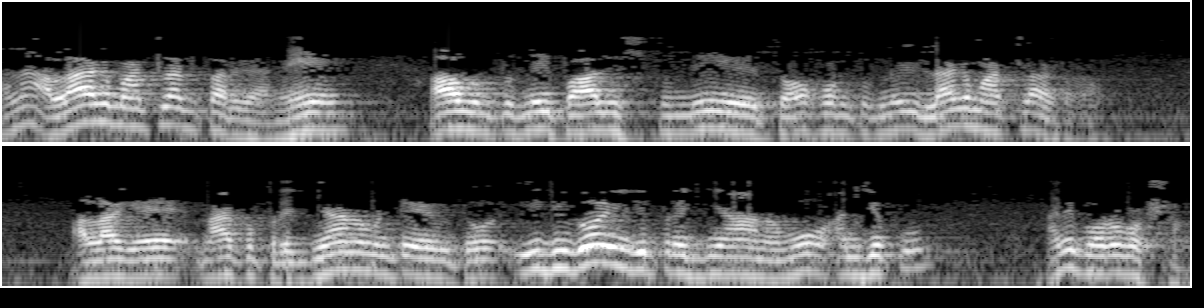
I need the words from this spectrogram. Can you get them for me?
అని అలాగే మాట్లాడతారు కానీ ఆవు ఉంటుంది పాలిస్తుంది తోక ఉంటుంది ఇలాగ మాట్లాడటం అలాగే నాకు ప్రజ్ఞానం అంటే ఏమిటో ఇదిగో ఇది ప్రజ్ఞానము అని చెప్పు అని పూర్వపక్షం.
